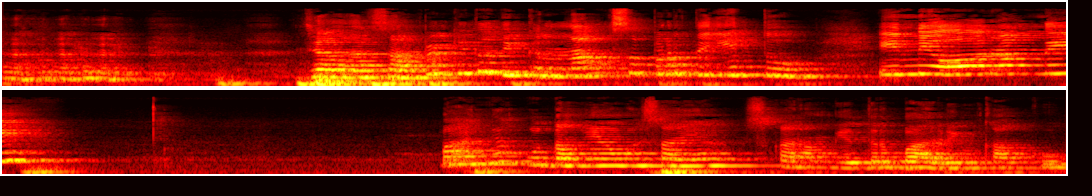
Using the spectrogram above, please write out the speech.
Jangan sampai kita dikenang seperti itu. Ini orang nih banyak utangnya sama saya. Sekarang dia terbaring kaku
